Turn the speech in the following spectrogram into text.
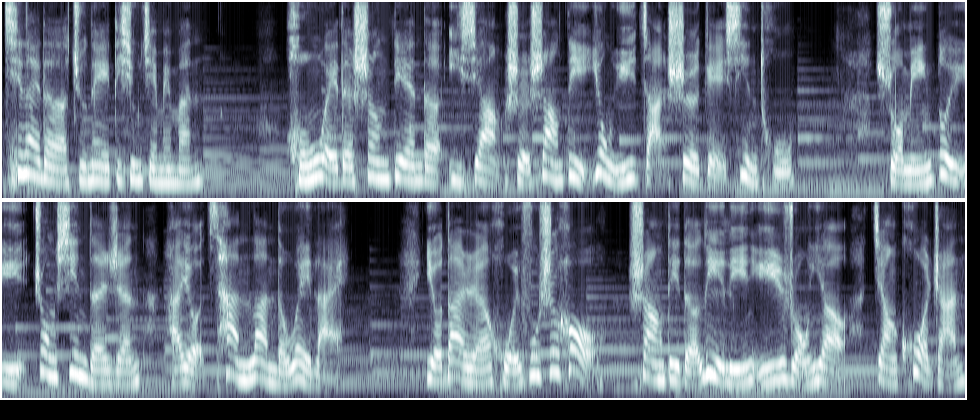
亲爱的主内弟兄姐妹们，宏伟的圣殿的意象是上帝用于展示给信徒，说明对于众信的人还有灿烂的未来。犹大人回复之后，上帝的莅临与荣耀将扩展。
